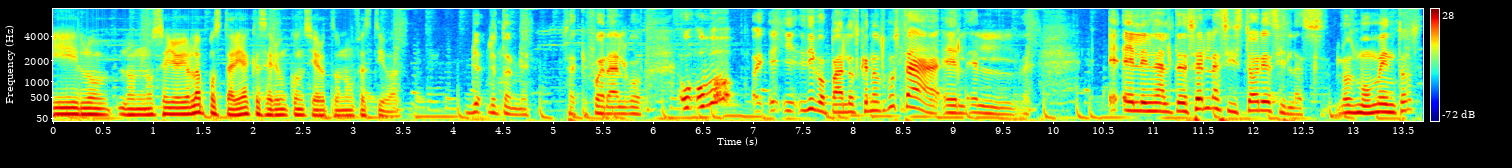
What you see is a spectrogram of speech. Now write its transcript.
Y lo, no sé, yo, yo le apostaría que sería un concierto, no un festival. Yo, yo también. O sea, que fuera algo. Hu- Hubo, digo, para los que nos gusta el, el, el enaltecer las historias y las, los momentos,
